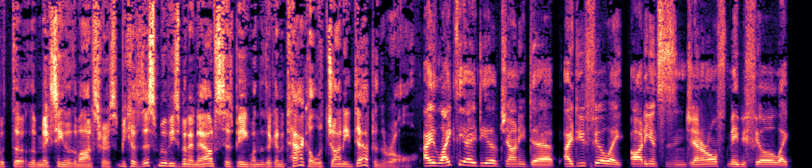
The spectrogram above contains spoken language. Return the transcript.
with the, the mixing of the monsters because this movie's been announced as being one that they're going to tackle with Johnny Depp in the role. I like the idea of Johnny Depp. I do feel like audiences in general maybe feel like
